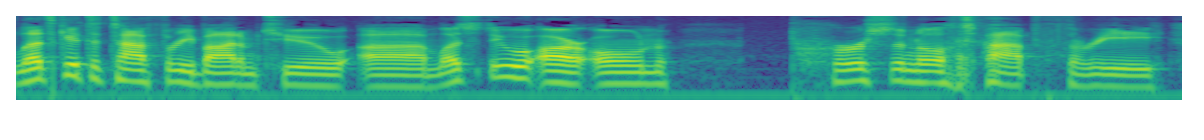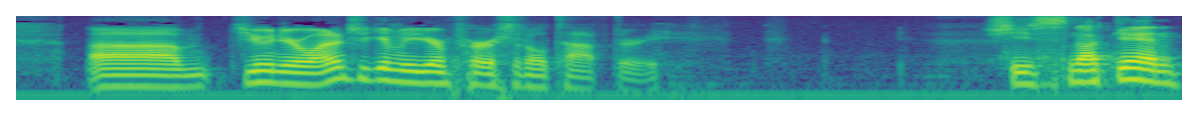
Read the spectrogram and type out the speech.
let's get to top three, bottom two. Um, let's do our own personal top three. Um, Junior, why don't you give me your personal top three? She snuck in.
